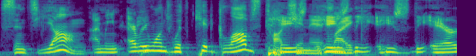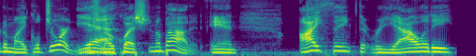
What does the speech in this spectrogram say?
since young. I mean, everyone's with kid gloves touching he's, it. he's like, the he's the heir to Michael Jordan. Yeah. There's no question about it. And I think that reality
